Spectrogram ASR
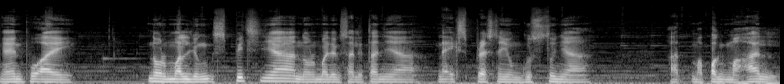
Ngayon po ay normal yung speech niya, normal yung salita niya, na-express na yung gusto niya at mapagmahal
